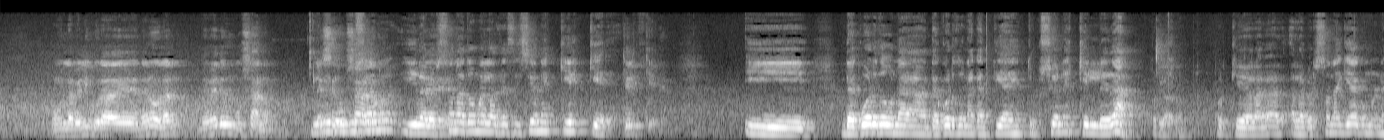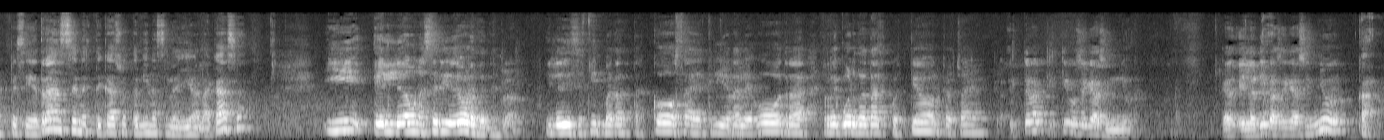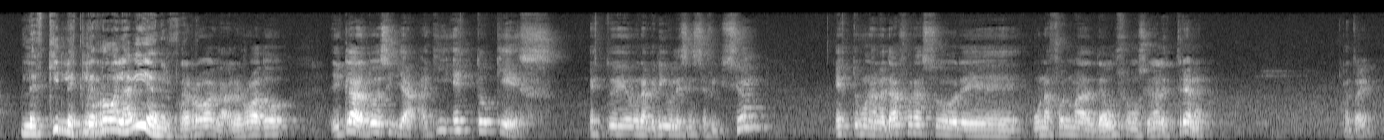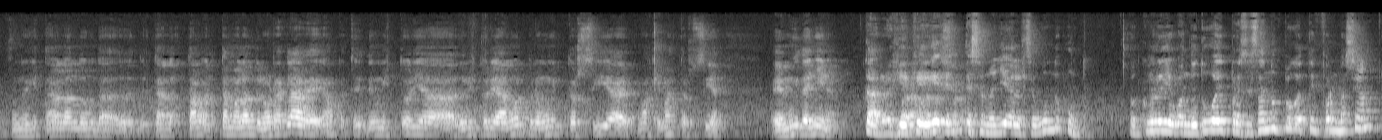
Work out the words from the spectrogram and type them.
como en la película de, de Nolan, le mete un gusano. Le Ese un gusano y la eh, persona toma las decisiones que él quiere. que él quiere. y de acuerdo a una, de acuerdo a una cantidad de instrucciones que él le da, por Claro. ejemplo. Porque a la, a la persona queda como una especie de trance, en este caso esta mina se la lleva a la casa, y él le da una serie de órdenes. Claro. Y le dice, firma tantas cosas, escribe Claro. tales otras, recuerda tal cuestión, ¿cachai? El tema es que el tipo se queda sin ni uno. La tipa se queda sin ni uno. Claro. Le, le, le roba la vida en el Le fondo. roba, claro, le roba todo. Y claro, tú decís, ya, aquí esto qué es? Esto es una película de ciencia ficción, esto es una metáfora sobre una forma de abuso emocional extremo. En el fondo aquí estamos hablando, estamos, hablando en otra clave, digamos, de una historia, de una historia de amor, pero muy torcida, más que más torcida, eh, muy dañina. Claro, es que, que eso nos lleva al segundo punto. Ocurre que cuando tú vas procesando un poco esta información,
